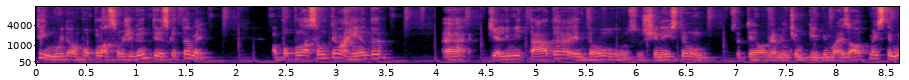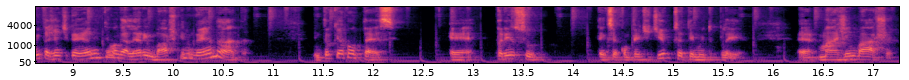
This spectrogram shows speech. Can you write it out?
tem muita, uma população gigantesca também. A população tem uma renda é, que é limitada, então os chineses têm um, você tem obviamente um PIB mais alto, mas tem muita gente ganhando e tem uma galera embaixo que não ganha nada. Então o que acontece? É, preço tem que ser competitivo, porque você tem muito player. É, margem baixa.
